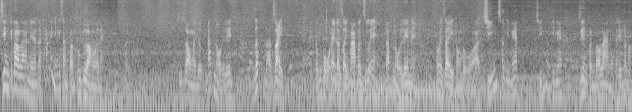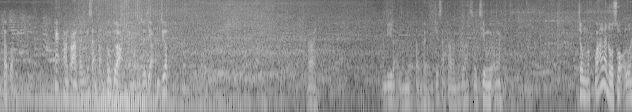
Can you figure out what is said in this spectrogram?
Riêng cái bao lan này đã khác những cái sản phẩm thông thường rồi này. Chú dòng này được đắp nổi lên. Rất là dày. Tấm gỗ này là dày ba phân rưỡi này, đắp nổi lên này. Nó phải dày khoảng độ 9 cm 9 cm riêng phần bao lan này ta thấy nó đẳng cấp rồi. Khác hoàn toàn với những cái sản phẩm thông thường. Mọi người giới thiệu trước. Rồi em đi lại lần nữa tổng thể chiếc sạc phẩm các bác sẽ chiêm ngưỡng này. Trông nó quá là đồ sộ luôn.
